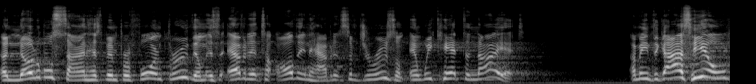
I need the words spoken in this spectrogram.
a notable sign has been performed through them is evident to all the inhabitants of Jerusalem, and we can't deny it. I mean, the guy's healed.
